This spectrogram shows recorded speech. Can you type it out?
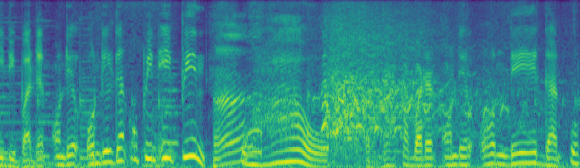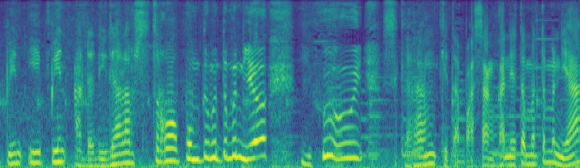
ini badan ondel-ondel dan upin ipin. Wow, ternyata badan ondel-ondel dan upin ipin ada di dalam stropom teman-teman ya. Yuhui. Sekarang kita pasangkan ya teman-teman ya.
